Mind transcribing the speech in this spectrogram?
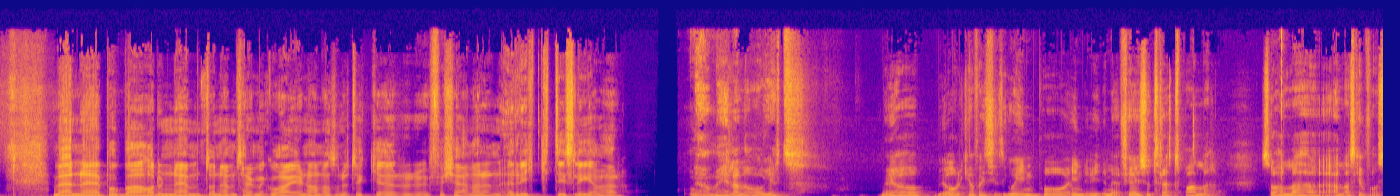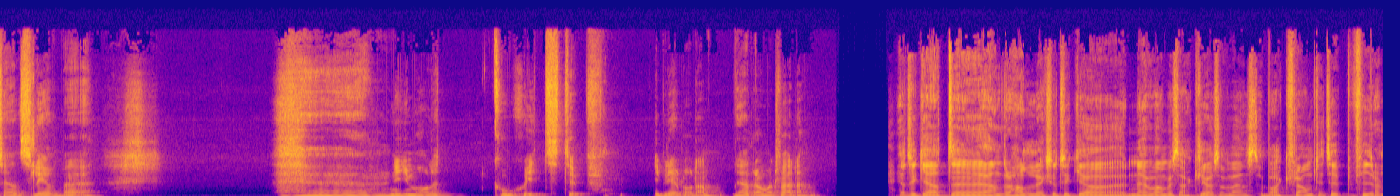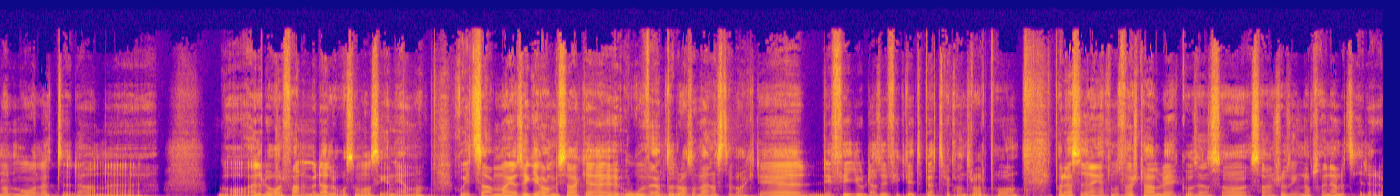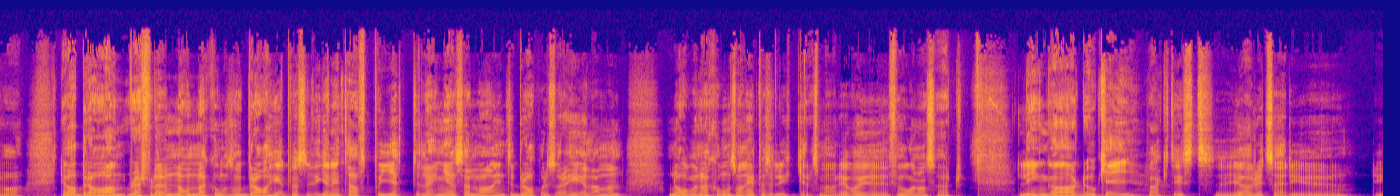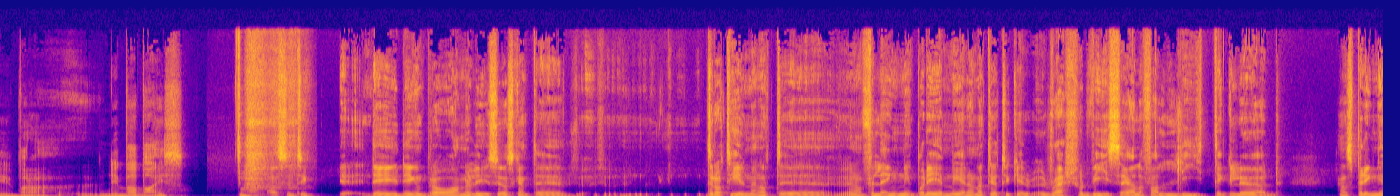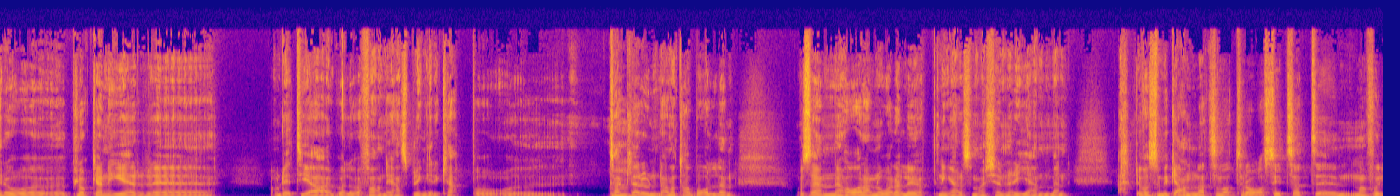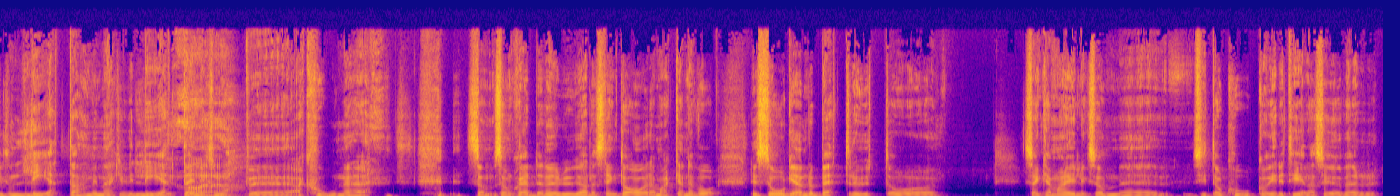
Men Pogba har du nämnt och nämnt Harry Maguire. Någon annan som du tycker förtjänar en riktig slev här? Ja, med hela laget. Men jag, jag orkar faktiskt inte gå in på individer mer, för jag är så trött på alla. Så alla, alla ska få sig en slev med eh, nymalet koskit, typ, i brevlådan. Det hade de varit värda. Jag tycker att eh, andra halvlek så tycker jag när Wan-Bissaka som vänsterback fram till typ 4-0 målet där han eh, var, eller då var det fan med Dalot som var sen igen va? Skitsamma, jag tycker Van Bissaka är oväntat bra som vänsterback. Det, det gjorde att vi fick lite bättre kontroll på, på den sidan gentemot första halvlek och sen så Sanchos inhopp som vi nämnde tidigare. Det var, det var bra. Rashford hade någon aktion som var bra helt plötsligt, vilket han inte haft på jättelänge. Sen var han inte bra på det stora hela, men någon aktion som han helt plötsligt lyckades med och det var ju förvånansvärt. Lingard, okej faktiskt. I övrigt så är det ju, det är ju bara, det är bara bajs. Alltså, det, är, det är en bra analys och jag ska inte eh, dra till med något, eh, någon förlängning på det mer än att jag tycker Rashford visar i alla fall lite glöd. Han springer och eh, plockar ner, eh, om det är Thiago eller vad fan det är, han springer i kapp och, och tacklar undan och tar bollen. Och sen har han några löpningar som man känner igen, men det var så mycket annat som var trasigt så att eh, man får liksom leta. Vi märker vi letar Ja, liksom ja. upp eh, aktioner här. som, som skedde när du hade stängt av den mackan. Det, var, det såg ändå bättre ut och sen kan man ju liksom eh, sitta och koka och irritera sig över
